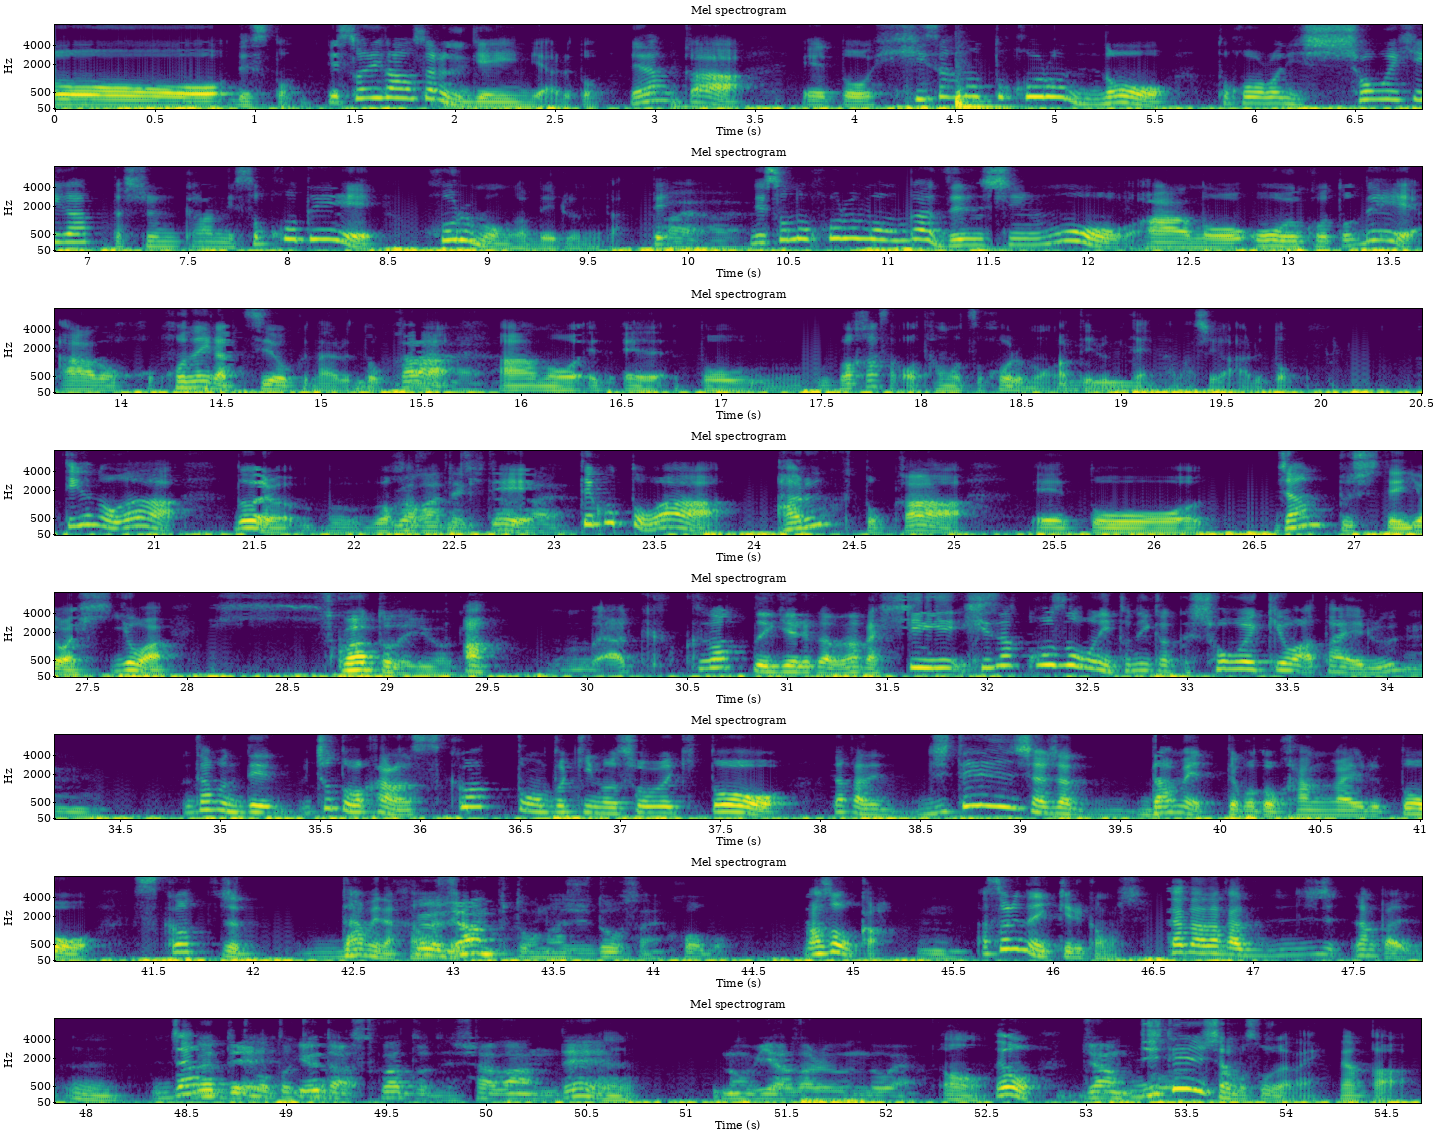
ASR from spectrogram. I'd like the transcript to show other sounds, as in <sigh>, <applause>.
ーですと。で、それがおそらく原因であると。で、なんか、えっ、と、膝のところのところに衝撃があった瞬間に、そこでホルモンが出るんだって。はいはい。で、そのホルモンが全身を、あの、覆うことで、あの、骨が強くなるとか、はいはいあの、ええっと、若さを保つホルモンが出るみたいな話があると。っていうのが、どうやら分かってきて、きたはいってことは、歩くとか、えっ、と、ジャンプして、要は、要は、スクワットでいいわけ。あ、スクワットいけるから、なんかひ、膝小僧にとにかく衝撃を与えるう。ん。多分で、ちょっとわからん。スクワットの時の衝撃と、なんかね、自転車じゃダメってことを考えると、スクワットじゃダメな可能性これジャンプと同じ動作や、ほぼ。あ、そうか。うん。あ、それならいけるかもしれない。ただ、なんか、じなんか、うん。ジャだってンプの時言うたらスクワットでしゃがんうでん伸び上がる運動や。うん。でも、ジャンプ。自転車もそうじゃない？なんか、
